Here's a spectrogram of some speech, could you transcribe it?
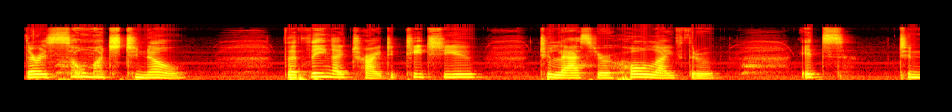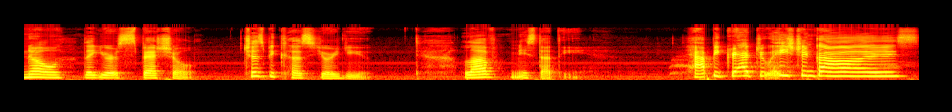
There is so much to know. The thing I try to teach you to last your whole life through. It's to know that you're special just because you're you. Love, Miss Tati. Happy graduation, guys!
